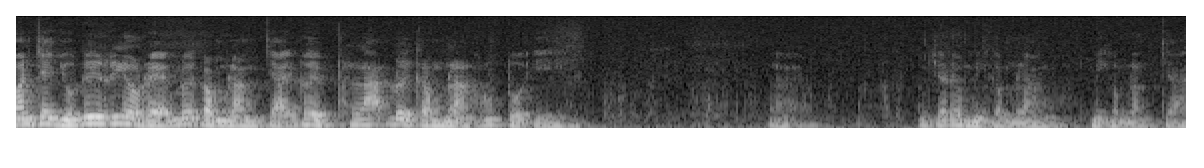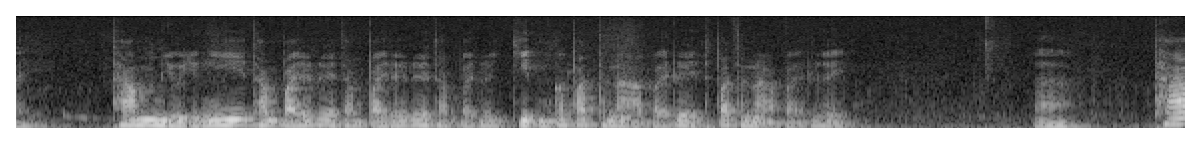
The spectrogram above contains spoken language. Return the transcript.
มันจะอยู่ด้วยเรี่ยวแรงด้วยกำลังใจด้วยพละด้วยกำลังของตัวเองมันจะเริ่มมีกำลังมีกำลังใจทำอยู่อย่างนี้ทำไปเรื่อยๆทำไปเรื่อยๆทำไปเรื่อยจิตมันก็พัฒนาไปเรื่อยพัฒนาไปเรื่อยถ้า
